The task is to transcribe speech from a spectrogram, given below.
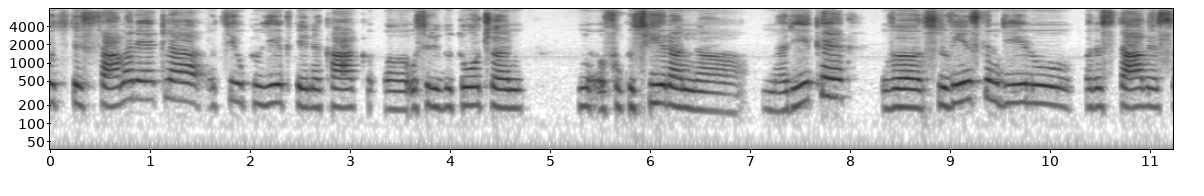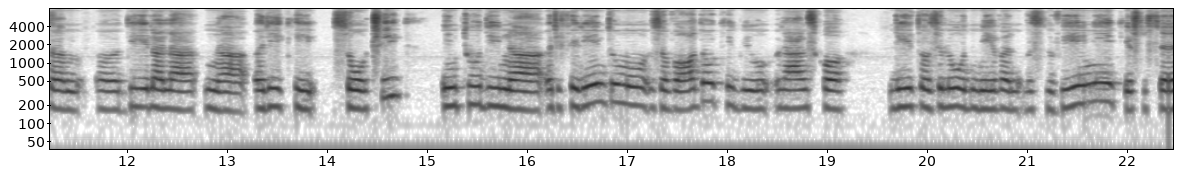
kot ste sama rekla, cel projekt je nekako uh, osredotočen, fokusiran na, na reke. V slovenskem delu razstave sem uh, delala na reki Soči in tudi na referendumu za vodo, ki je bil lansko leto zelo odmeven v Sloveniji, kjer so se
